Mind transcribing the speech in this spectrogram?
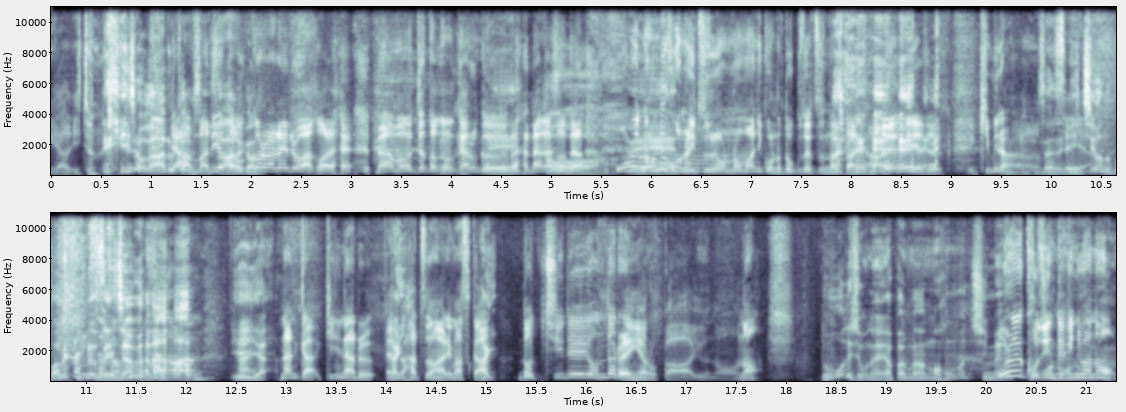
や一応イチョウがあるいやあかもしれないんまり言うと怒られるわこれ。なもうちょっとこう軽く流そうで。俺えーなんでこのいつの間にこんな毒舌になったんや？えいやいや君らのせいや日曜の番組のせいちゃうかな。いやいや。何か気になる、発音ありますか、はいどっちで読んだらええんやろかいうのの。どうでしょうね。やっぱりまあまあほんま地名。俺個人的にはの、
